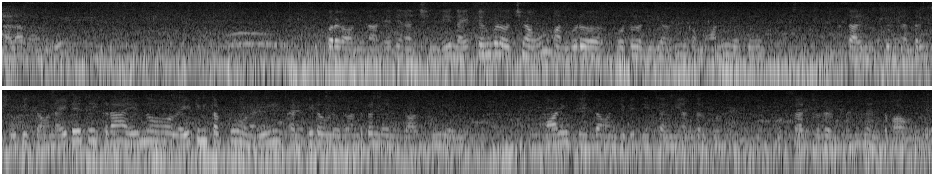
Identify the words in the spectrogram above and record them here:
చాలా బాగుంది. సూపర్గా ఉంది. నాకైతే నచ్చింది. నైట్ టైం కూడా వచ్చాము. అది కూడా ఫోటోలో దిగాము. ఇంకా మార్నింగ్ అయితే ఒకసారి లుక్ మీ అందరికి చూపిద్దాం. నైట్ అయితే ఇక్కడ ఏందో లైటింగ్ తక్కువ ఉంది. కనిపించడం లేదు. అందుకని నేను బ్లాగ్ తీయలేదు. మార్నింగ్ తీద్దామని చెప్పి తీసాను మీ అందరి కోసం. ఒకసారి చూడండి ఫ్రెండ్స్ ఎంత బాగుంది.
